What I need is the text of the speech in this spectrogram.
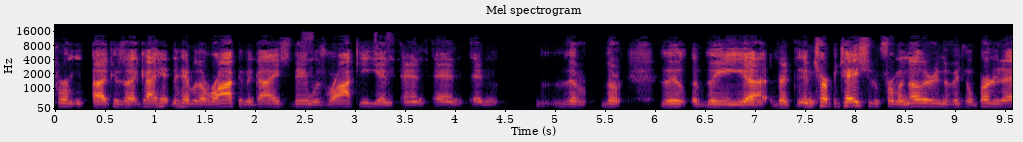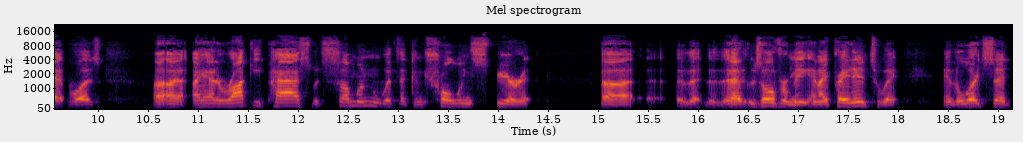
from because a guy hit in the head with a rock, and the guy's name was Rocky, and and and and the the the the, uh, the interpretation from another individual, Bernadette, was uh, I had a rocky past with someone with a controlling spirit uh, that, that was over me, and I prayed into it, and the Lord said,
